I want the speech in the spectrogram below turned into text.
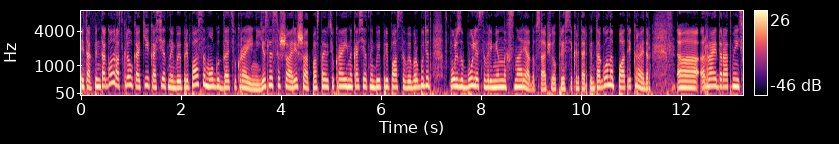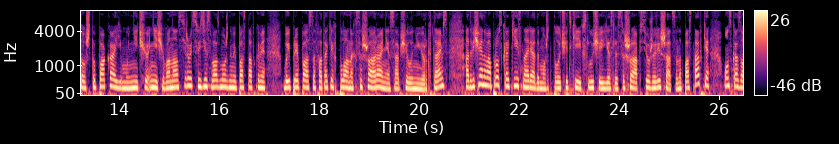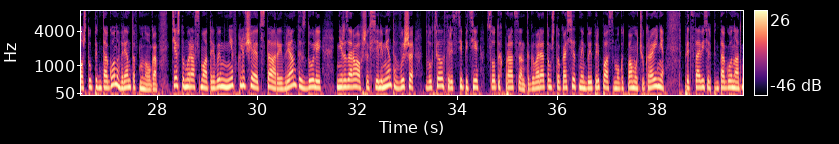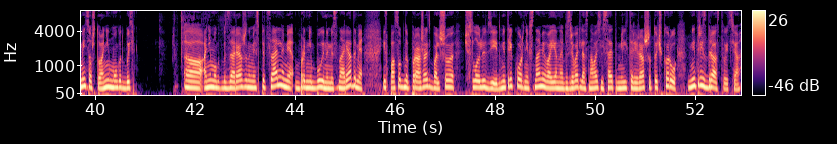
Итак, Пентагон раскрыл, какие кассетные боеприпасы могут дать Украине. Если США решат поставить Украине кассетные боеприпасы, выбор будет в пользу более современных снарядов, сообщил пресс-секретарь Пентагона Патрик Райдер. А, Райдер отметил, что пока ему нечего, нечего анонсировать в связи с возможными поставками боеприпасов. О таких планах США ранее сообщила Нью-Йорк Таймс. Отвечая на вопрос, какие снаряды может получить Киев в случае, если США все же решатся на поставки, он сказал, что у Пентагона вариантов много. Те, что мы рассматриваем, не включают включают старые варианты с долей неразорвавшихся элементов выше 2,35%. Говоря о том, что кассетные боеприпасы могут помочь Украине, представитель Пентагона отметил, что они могут быть э, они могут быть заряженными специальными бронебойными снарядами и способны поражать большое число людей. Дмитрий Корнев с нами, военный обозреватель, основатель сайта militaryrussia.ru. Дмитрий, здравствуйте.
